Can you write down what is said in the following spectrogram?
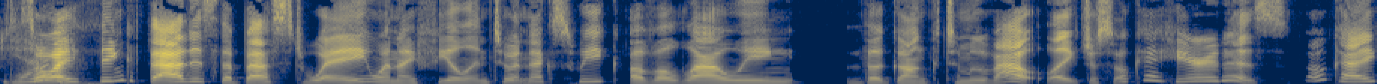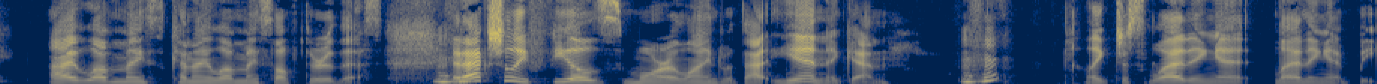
yeah. So I think that is the best way when I feel into it next week of allowing the gunk to move out. Like just okay, here it is. Okay. I love my can I love myself through this? Mhm. It actually feels more aligned with that yin again. Mhm. Like just letting it letting it be.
